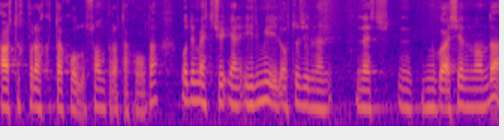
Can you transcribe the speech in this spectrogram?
artıq protokoldur, son protokolda. O deməkdir ki, yəni 20 il, 30 illə müqayisə ediləndə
